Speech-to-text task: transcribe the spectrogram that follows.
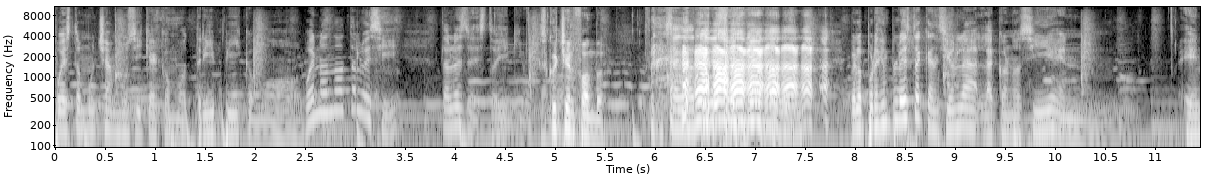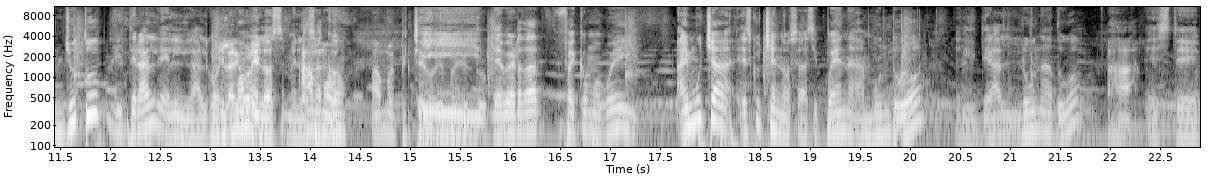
puesto mucha música como trippy, como, bueno, no, tal vez sí. Tal vez estoy equivocado. Escucha el fondo. Exacto. Pero por ejemplo, esta canción la, la conocí en en YouTube, literal, el algoritmo, El algoritmo. me, los, me lo sacó. Amo el pinche algoritmo de Y YouTube. de verdad fue como, güey, hay mucha, escuchen, o sea, si pueden a Moon Duo, literal Luna Duo, Ajá. este,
